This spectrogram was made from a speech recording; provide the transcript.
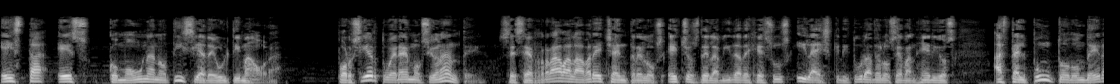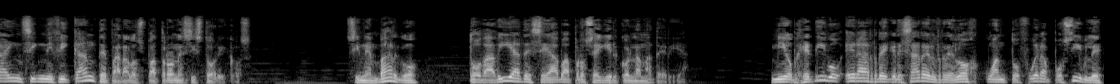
esta es como una noticia de última hora. Por cierto, era emocionante. Se cerraba la brecha entre los hechos de la vida de Jesús y la escritura de los evangelios hasta el punto donde era insignificante para los patrones históricos. Sin embargo, todavía deseaba proseguir con la materia. Mi objetivo era regresar el reloj cuanto fuera posible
